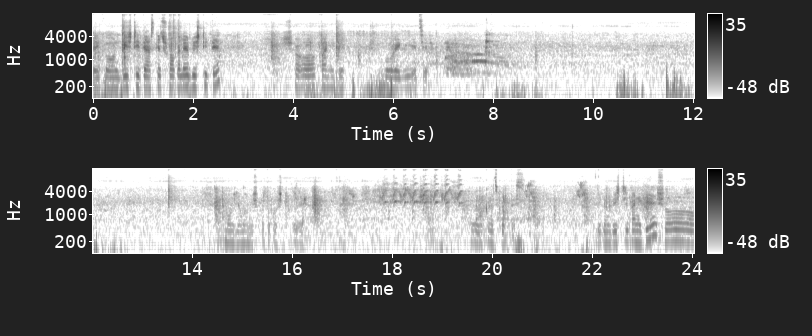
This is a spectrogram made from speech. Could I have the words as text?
দেখুন বৃষ্টিতে আজকে সকালের বৃষ্টিতে সব পানিতে ভরে গিয়েছে। মহিলা মানুষ কত কষ্ট করে এগুলো কাজ করতেছে। দেখুন বৃষ্টির পানিতে সব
